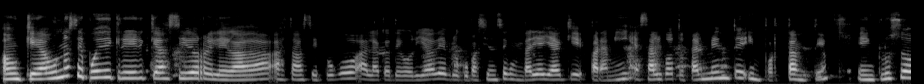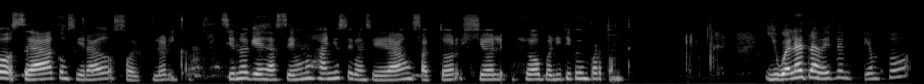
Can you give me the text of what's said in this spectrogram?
Aunque aún no se puede creer que ha sido relegada hasta hace poco a la categoría de preocupación secundaria, ya que para mí es algo totalmente importante e incluso se ha considerado folclórica, siendo que desde hace unos años se considera un factor geopolítico importante. Igual a través del tiempo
